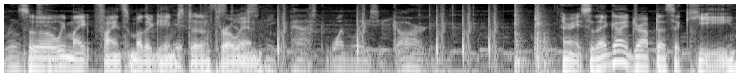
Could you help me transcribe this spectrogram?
Room So two. we might find some other games If to throw in. Sneak past one lazy guard. All right, so that guy dropped us a key.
